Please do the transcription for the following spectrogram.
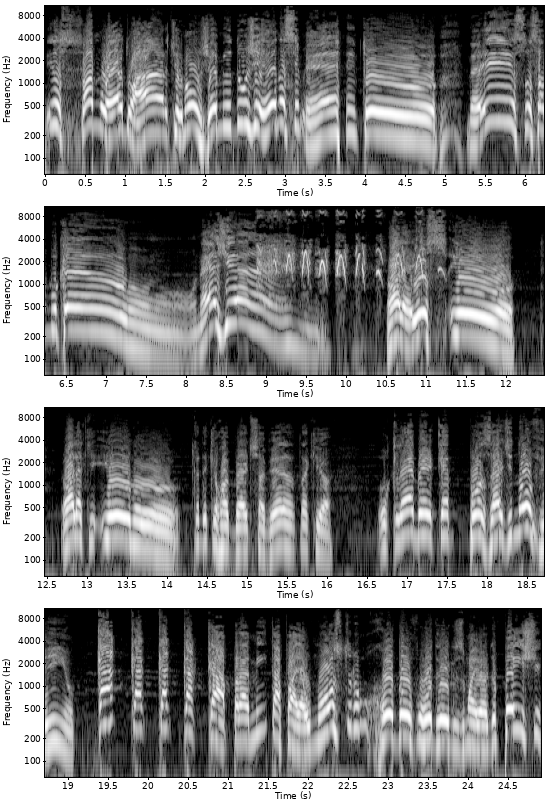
e o Samuel Duarte, irmão gêmeo do Jean Nascimento. Não é isso, Samucão? Né, Jean? Olha, e, os, e o Olha aqui, e o. No, cadê que o Roberto Xavier? Tá aqui, ó. O Kleber quer posar de novinho. KKKKK. Pra mim, Tafaia, o monstro, Rodolfo Rodrigues, maior do peixe,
